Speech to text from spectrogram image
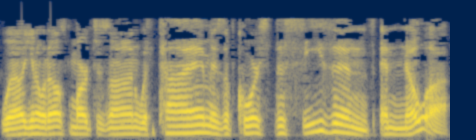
Well, you know what else marches on with time is, of course, the seasons. And NOAA,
